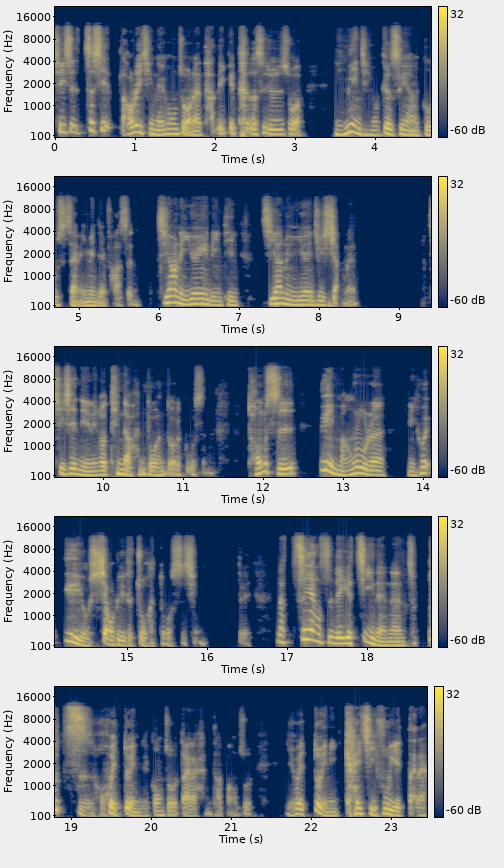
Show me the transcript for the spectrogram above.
其实这些劳力型的工作呢，它的一个特色就是说，你面前有各式各样的故事在你面前发生。只要你愿意聆听，只要你愿意去想呢，其实你能够听到很多很多的故事。同时，越忙碌呢，你会越有效率的做很多事情。对，那这样子的一个技能呢，就不只会对你的工作带来很大帮助，也会对你开启副业带来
